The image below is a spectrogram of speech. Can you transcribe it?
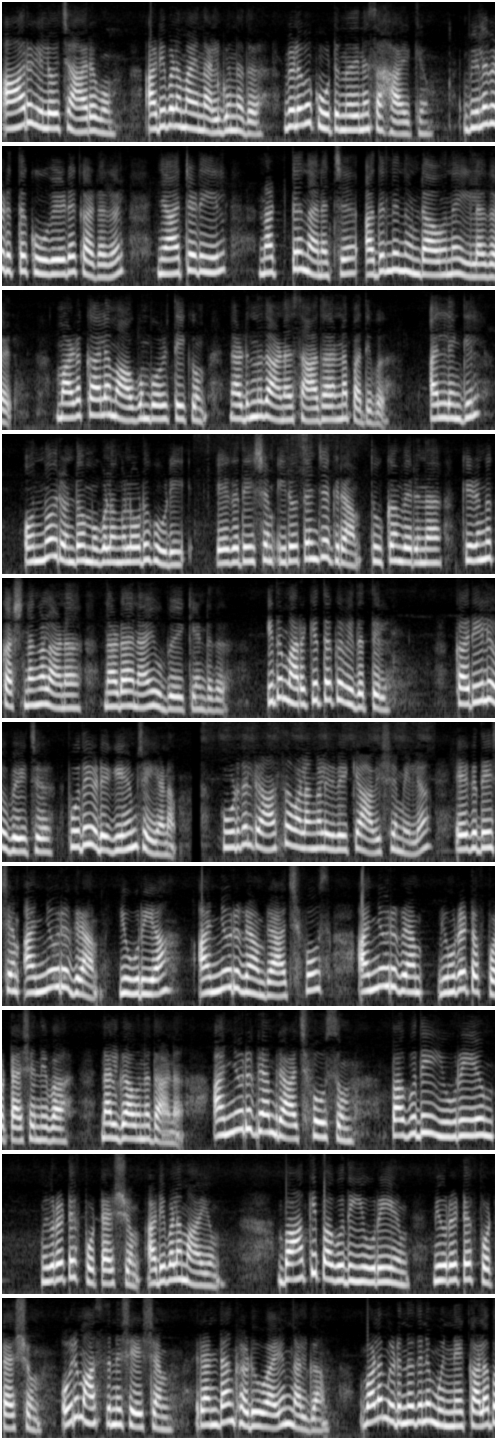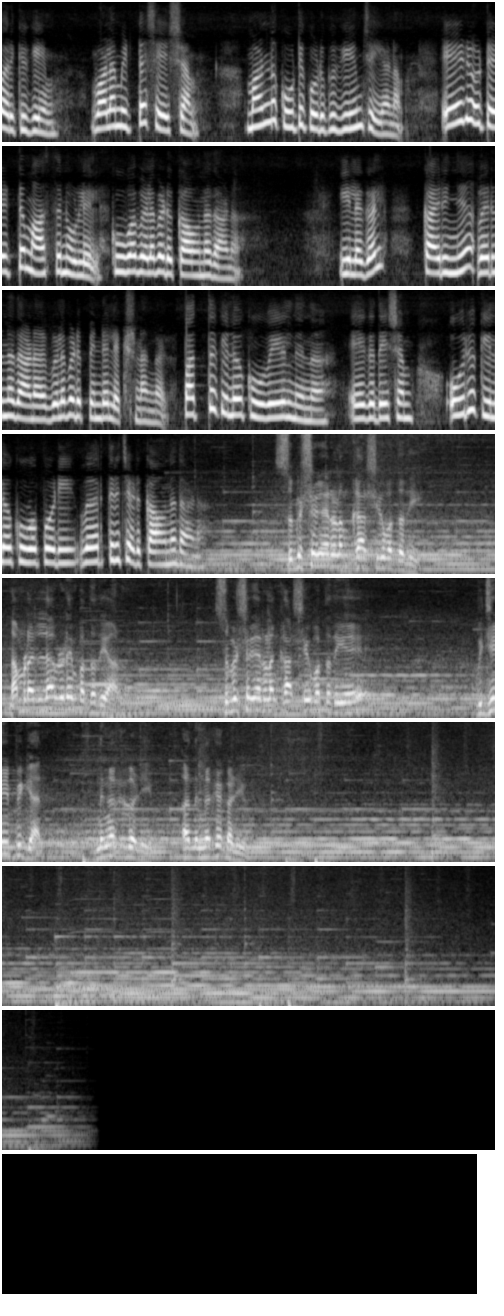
ആറ് കിലോ ചാരവും അടിവളമായി നൽകുന്നത് വിളവ് കൂട്ടുന്നതിന് സഹായിക്കും. വിളവെടുത്ത കൂവയുടെ കടകൾ ഞാറ്റടിയിൽ നട്ട് നനച്ച് അതിൽ നിന്നുണ്ടാവുന്ന ഇലകൾ മഴക്കാലമാകുമ്പോഴത്തേക്കും നടുന്നതാണ് സാധാരണ പതിവ്. അല്ലെങ്കിൽ ഒന്നോ രണ്ടോ മുകുളങ്ങളോടുകൂടി ഏകദേശം ഇരുപത്തഞ്ച് ഗ്രാം തൂക്കം വരുന്ന കിഴങ്ങ് കഷ്ണങ്ങളാണ് നടാനായി ഉപയോഗിക്കേണ്ടത്. ഇത് മറയ്ക്കത്തക്ക വിധത്തിൽ കരിയില ഉപയോഗിച്ച് പുതയിടുകയും ചെയ്യണം. കൂടുതൽ രാസവളങ്ങൾ ഇവയ്ക്ക് ആവശ്യമില്ല. ഏകദേശം അഞ്ഞൂറ് ഗ്രാം യൂറിയ അഞ്ഞൂറ് ഗ്രാം രാജ്ഫോസ് അഞ്ഞൂറ് ഗ്രാം മ്യൂറേറ്റ് ഓഫ് പൊട്ടാഷ് എന്നിവ നൽകാവുന്നതാണ്. അഞ്ഞൂറ് ഗ്രാം രാജ്ഫോസും പകുതി യൂറിയയും മ്യൂറേറ്റ് ഓഫ് പൊട്ടാഷ്യം അടിവളമായും. ബാക്കി പകുതി യൂറിയയും മ്യൂറേറ്റ് ഓഫ് പൊട്ടാഷ്യം ഒരു മാസത്തിന് ശേഷം രണ്ടാം ഘടുവായും നൽകാം. വളമിടുന്നതിന് മുന്നേ കള പറിക്കുകയും വളമിട്ട ശേഷം മണ്ണ് കൂട്ടി കൊടുക്കുകയും ചെയ്യണം. ഏഴ് തൊട്ട് എട്ട് മാസത്തിനുള്ളിൽ കൂവ വിളവെടുക്കാവുന്നതാണ്. ഇലകൾ കരിഞ്ഞ് വരുന്നതാണ് വിളവെടുപ്പിന്റെ ലക്ഷണങ്ങൾ. പത്ത് കിലോ കൂവയിൽ നിന്ന് ഏകദേശം ഒരു കിലോ കൂവപ്പൊടി വേർതിരിച്ചെടുക്കാവുന്നതാണ്. സുഭിക്ഷ കേരളം കാർഷിക പദ്ധതി. നമ്മുടെ എല്ലാവരുടെയും പദ്ധതിയാണ്. സുഭിക്ഷ കേരളം കാർഷിക പദ്ധതിയെ വിജയിപ്പിക്കാൻ നിങ്ങൾക്ക് കഴിയും. അത് നിങ്ങൾക്കേ കഴിയും.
